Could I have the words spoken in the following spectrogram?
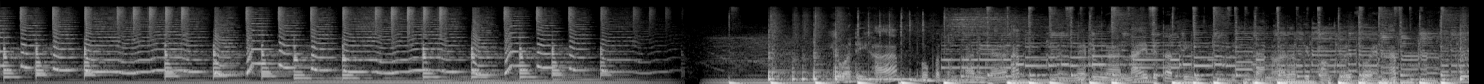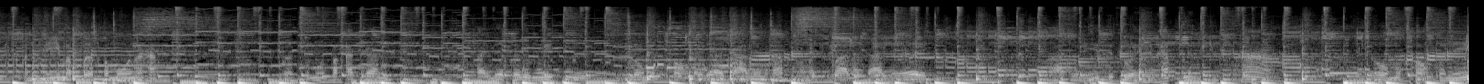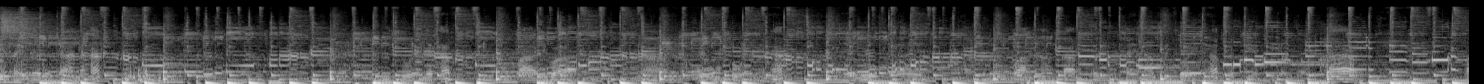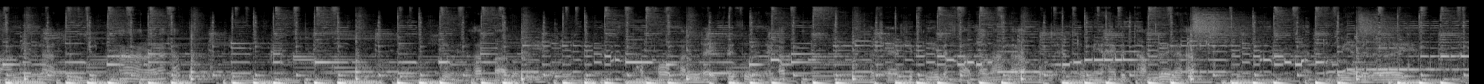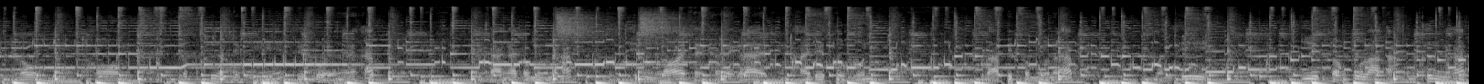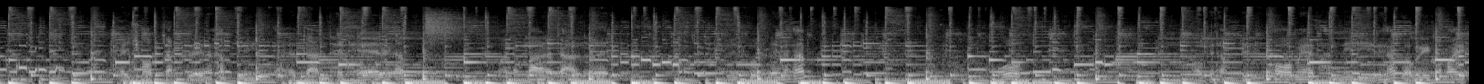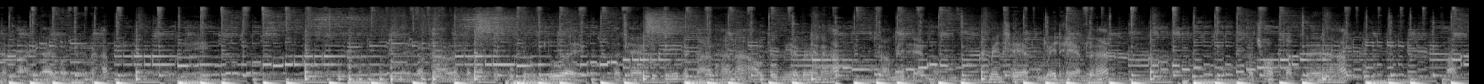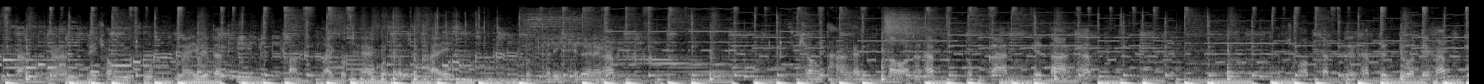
สวัสดีครับพบกับสงการอีกแล้วนะครับหนึ่งในทีมงานไนท์บิตาติงจานน้อยและพี่ปอมสวยๆนะครับ วันนี้มาเปิดประมูลนะครับ เปิดประมูลประคัดกันสายเลือดตัวนี้คือ ด้วยนะครับเมียไปเลยเป็นโลกทองเพื่อนอย่างนี้สวยๆเลยนะครับการงานประมูลนะครับที่หนึ่งร้อยใส่อะไรก็ได้ท้ายด้วยศูนย์รับปิดประมูล แชร์ผมไม่แถมนะฮะถ้าชอบจัดเลยนะครับฝากติดตามงานในช่อง YouTube ไนท์เวต้าทีมฝากกดไลค์กดแชร์กด Subscribe กดกระดิ่งให้ด้วยนะครับ ช่องทางกันต่อนะครับกับการเบต้าครับ ชอบจัดเลยครับจดๆเลยครับ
